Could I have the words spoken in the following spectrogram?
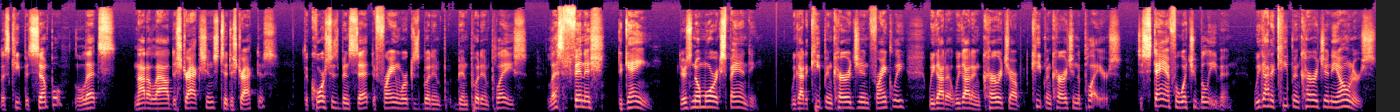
Let's keep it simple. Let's not allow distractions to distract us. The course has been set, the framework has been, been put in place. Let's finish the game. There's no more expanding. We got to keep encouraging. Frankly, we got to we got to encourage our keep encouraging the players to stand for what you believe in. We got to keep encouraging the owners.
